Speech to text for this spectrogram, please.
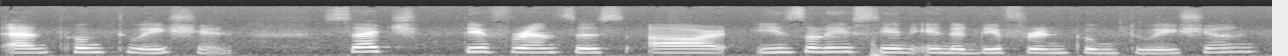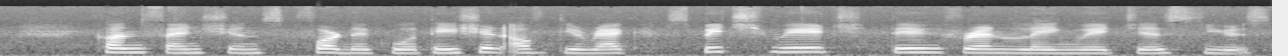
and punctuation. Such differences are easily seen in the different punctuation conventions for the quotation of direct speech which different languages use,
